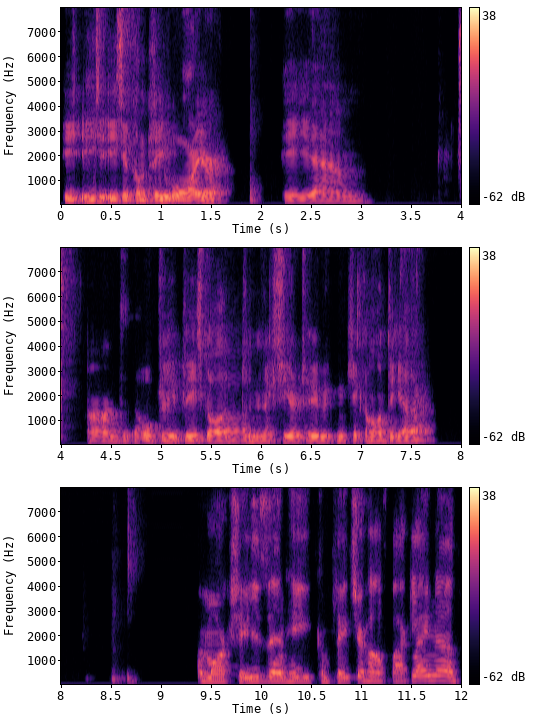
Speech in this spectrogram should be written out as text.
he, he's, he's a complete warrior. He um, and hopefully, please God, in the next year or two, we can kick on together. And Mark Shields, then he completes your half back line now.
